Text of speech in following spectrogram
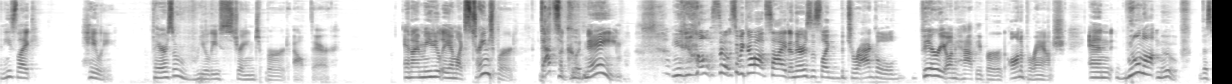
and he's like Haley, there's a really strange bird out there. And I immediately am like, strange bird, that's a good name. You know, so so we go outside and there's this like bedraggled, very unhappy bird on a branch and will not move. This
